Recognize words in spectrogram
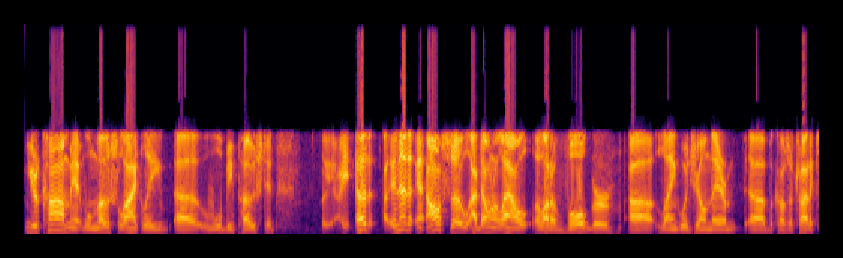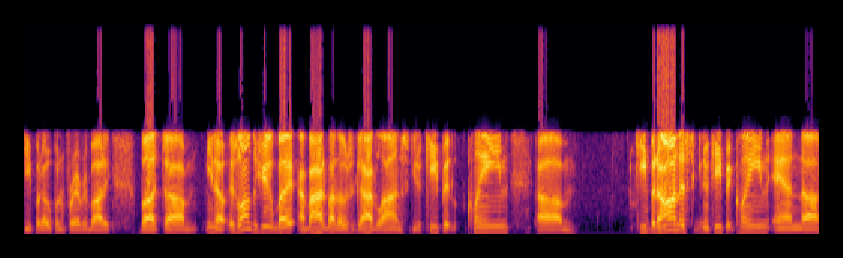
your comment will most likely uh, will be posted. And also, I don't allow a lot of vulgar uh, language on there uh, because I try to keep it open for everybody. But um, you know, as long as you abide by those guidelines, you keep it clean. Um, keep it honest, you know, keep it clean, and uh,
